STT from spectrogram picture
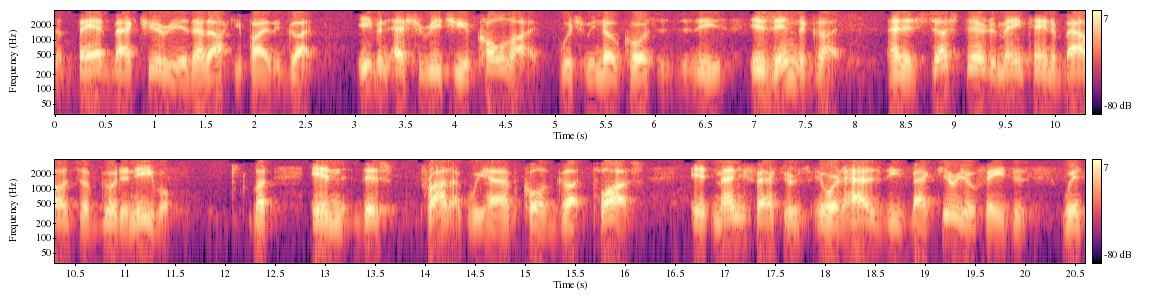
the bad bacteria that occupy the gut. Even Escherichia coli, which we know causes disease, is in the gut. And it's just there to maintain a balance of good and evil. But in this product we have called Gut Plus, it manufactures or it has these bacteriophages which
